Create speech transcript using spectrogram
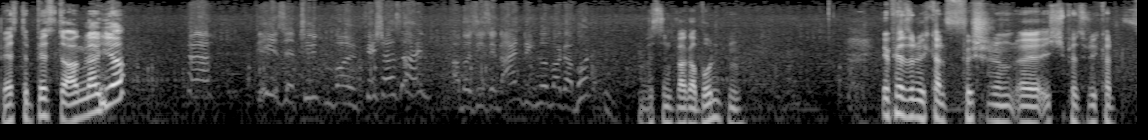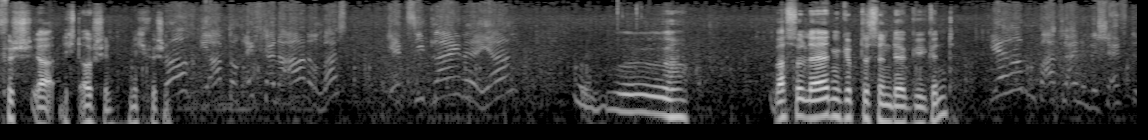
Wer ist der beste Angler hier? Diese Typen wollen Fischer sein, aber sie sind eigentlich nur Vagabunden. Wir sind Vagabunden. Ich persönlich kann fischen, äh, ich persönlich kann Fisch, ja, nicht ausstehen, nicht fischen. Doch, ihr habt doch echt keine Ahnung, was? Jetzt zieht Leine, ja? Äh, was für Läden gibt es in der Gegend? Wir haben ein paar kleine Geschäfte.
